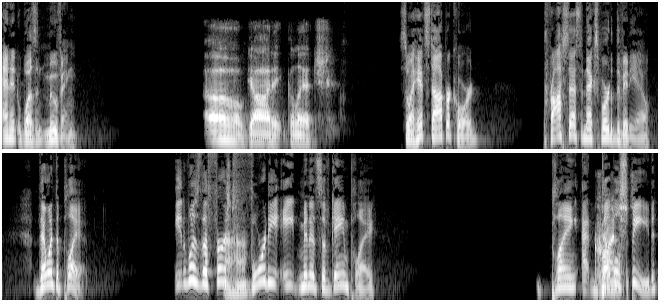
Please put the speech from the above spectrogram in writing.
and it wasn't moving Oh God, it glitched. so i hit stop record processed and exported the video then went to play it it was the 1st Uh-huh. 48 minutes of gameplay playing at double speed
